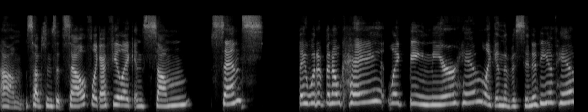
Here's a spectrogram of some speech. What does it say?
um substance itself. Like I feel like in some sense they would have been okay like being near him like in the vicinity of him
